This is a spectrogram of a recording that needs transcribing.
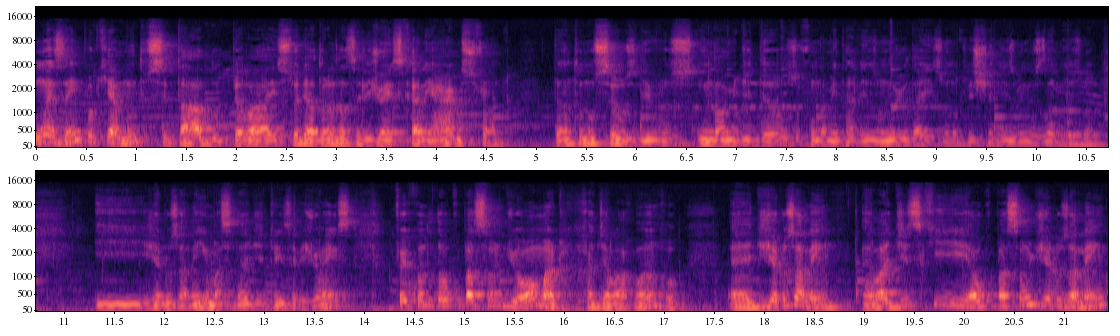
Um exemplo que é muito citado pela historiadora das religiões Karen Armstrong, tanto nos seus livros Em Nome de Deus, o fundamentalismo no judaísmo, no cristianismo e no islamismo, e Jerusalém, uma cidade de três religiões, foi quando da ocupação de Omar radiallahu anhu, é, de Jerusalém. Ela diz que a ocupação de Jerusalém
